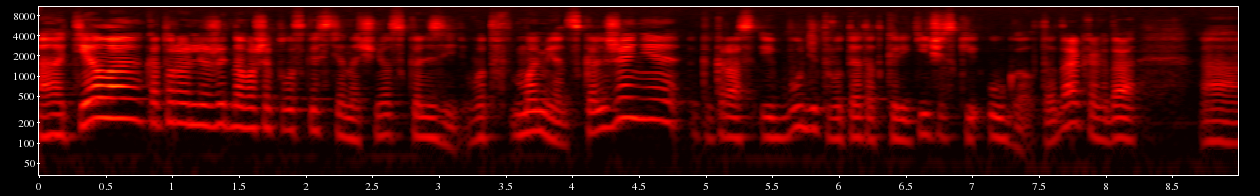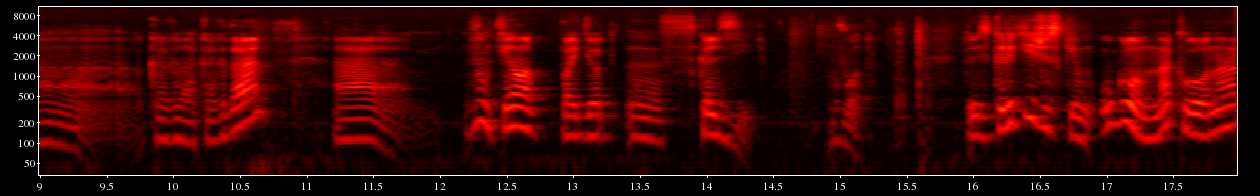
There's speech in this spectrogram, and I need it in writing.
а тело, которое лежит на вашей плоскости, начнет скользить. Вот в момент скольжения как раз и будет вот этот критический угол. Тогда, когда, а, когда, когда а, ну, тело пойдет э, скользить. Вот. То есть критическим углом наклона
